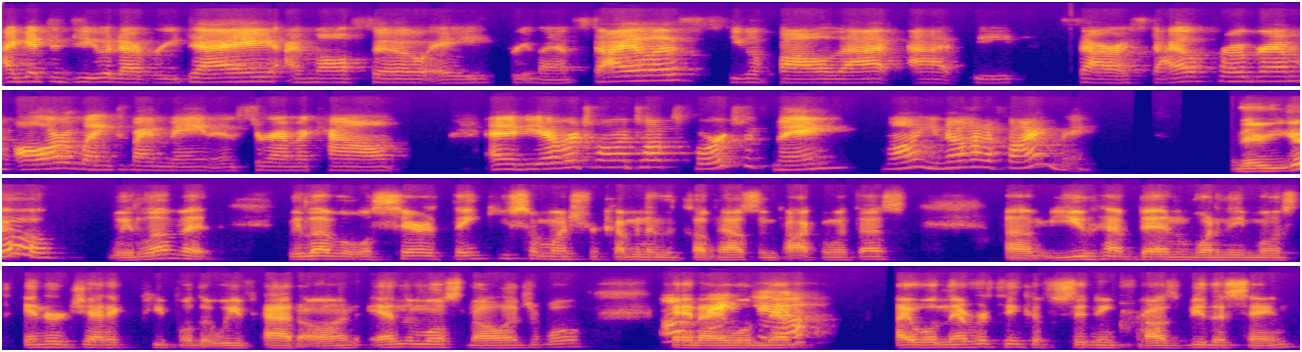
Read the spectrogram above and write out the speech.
I get to do it every day. I'm also a freelance stylist. You can follow that at the Sarah Style Program. All are linked to my main Instagram account. And if you ever want to talk sports with me, well, you know how to find me. There you go. We love it. We love it. Well, Sarah, thank you so much for coming in the clubhouse and talking with us. Um, you have been one of the most energetic people that we've had on, and the most knowledgeable. Oh, and I will never, I will never think of Sidney Crosby the same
